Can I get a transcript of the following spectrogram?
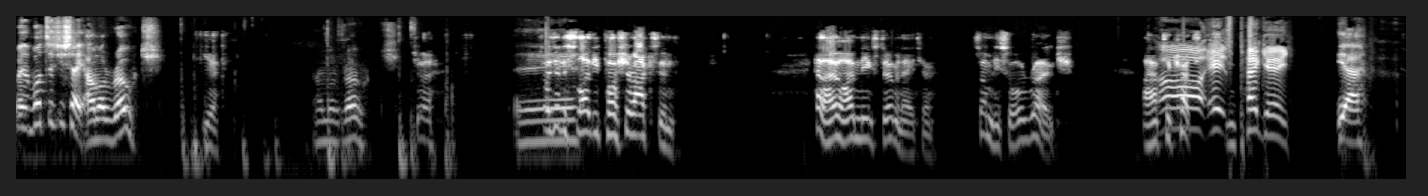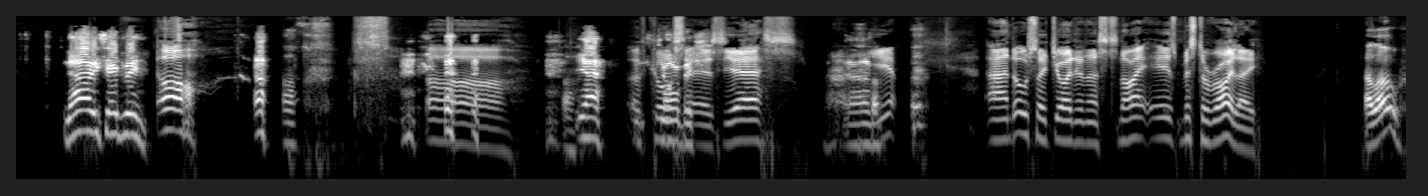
Wait, what did you say? I'm a roach. Yeah. I'm a roach. Sure. So I did a Uh, slightly posher accent. Hello, I'm the exterminator. Somebody saw a roach. I have to catch Oh, catch. it's Peggy. yeah. No, it's Edwin. Oh, Oh, oh, Yeah. of course it Jarvis. is. Yes. Um, Yep. And also joining us tonight is Mr. Riley. hello.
